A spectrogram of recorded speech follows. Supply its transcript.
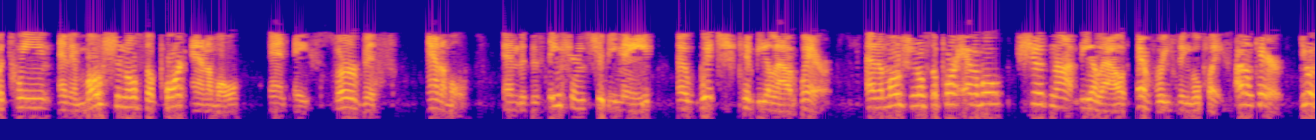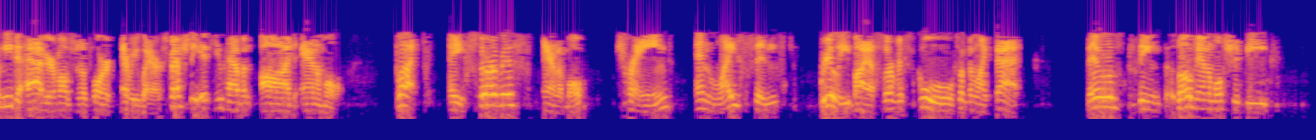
between an emotional support animal and a service animal. And the distinctions should be made of which can be allowed where. An emotional support animal should not be allowed every single place. I don't care. You don't need to have your emotional support everywhere, especially if you have an odd animal. But a service animal, trained and licensed really by a service school, something like that, those things, those animals should be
